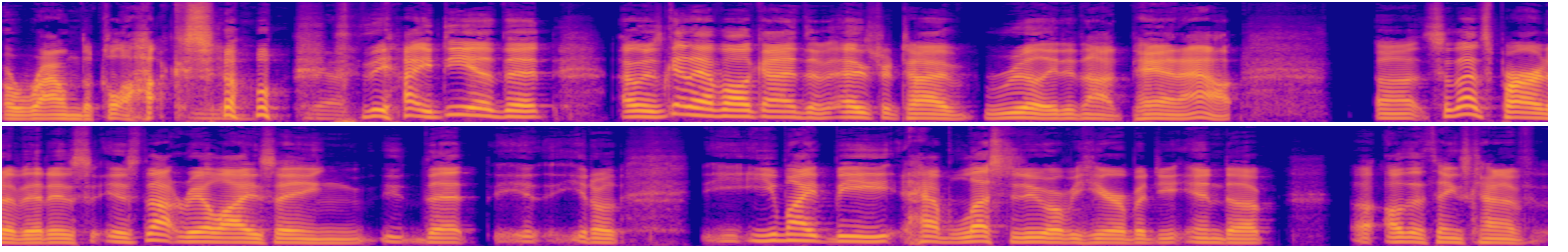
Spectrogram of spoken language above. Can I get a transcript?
around the clock. So yeah. Yeah. the idea that I was going to have all kinds of extra time really did not pan out. Uh, so that's part of it is is not realizing that you know you might be have less to do over here, but you end up uh, other things kind of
